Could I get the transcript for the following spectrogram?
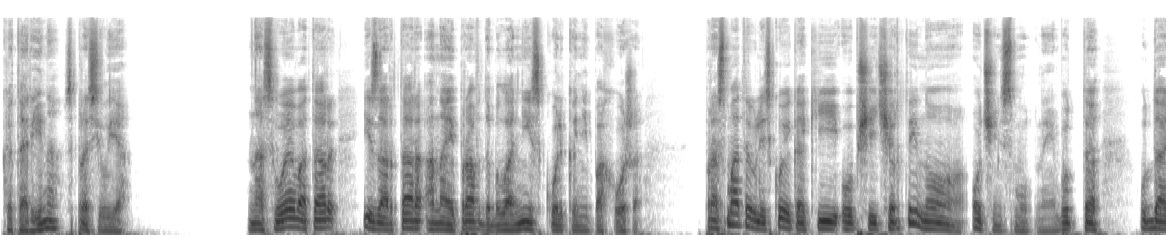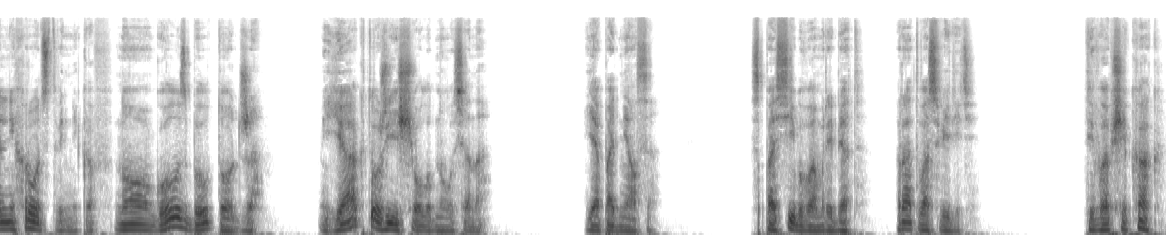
«Катарина?» – спросил я. На свой аватар из Артара она и правда была нисколько не похожа. Просматривались кое-какие общие черты, но очень смутные, будто у дальних родственников, но голос был тот же. «Я? Кто же еще?» – улыбнулась она. Я поднялся. «Спасибо вам, ребят. Рад вас видеть». «Ты вообще как?»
